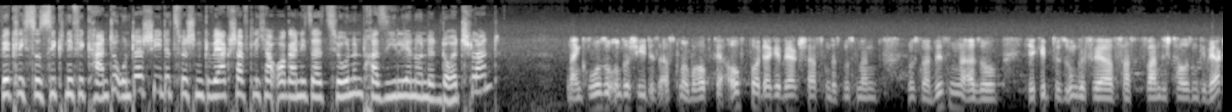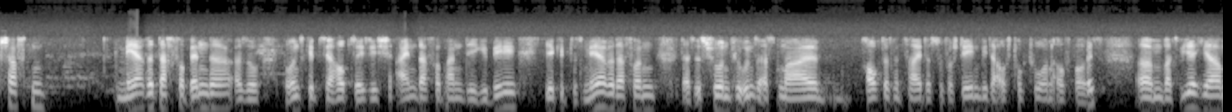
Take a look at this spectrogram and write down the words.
wirklich so signifikante Unterschiede zwischen gewerkschaftlicher Organisation in Brasilien und in Deutschland? Ein großer Unterschied ist erstmal überhaupt der Aufbau der Gewerkschaften. Das muss man, muss man wissen. Also hier gibt es ungefähr fast 20.000 Gewerkschaften mehrere Dachverbände. Also bei uns gibt es ja hauptsächlich einen Dachverband DGB, hier gibt es mehrere davon. Das ist schon für uns erstmal braucht das eine Zeit, das zu verstehen, wie der Strukturenaufbau ist. Ähm, was wir hier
